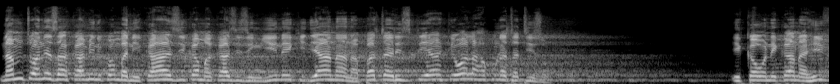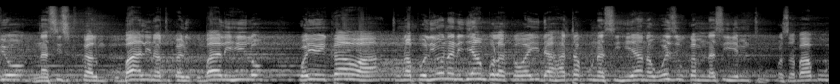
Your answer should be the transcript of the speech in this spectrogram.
Na mtu anaweza akaamini kwamba ni kazi kama kazi zingine kijana anapata riziki yake wala hakuna tatizo. Ikaonekana hivyo na sisi tukalimkubali na tukalikubali hilo kwa hiyo ikawa tunapoliona ni jambo la kawaida hata kunasihiana uwezi ukamnasihi mtu kwa sababu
